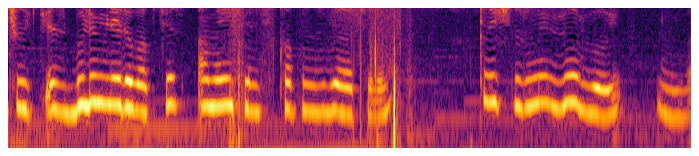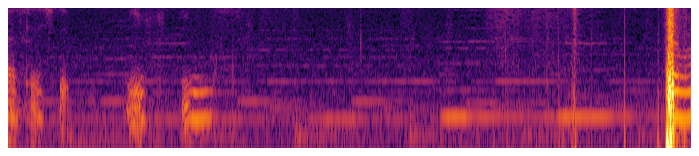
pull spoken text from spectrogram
çalışacağız. Bölümlere bakacağız. Ama ilk önce şu kapımızı bir açalım. Arkadaşlar oyun zor bir oyun. Bilmiyorum arkadaşlar. Bilmiyorum. Tamam.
